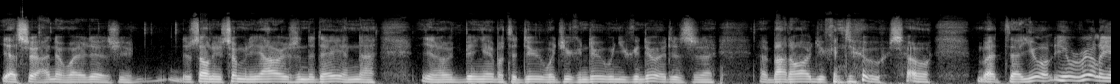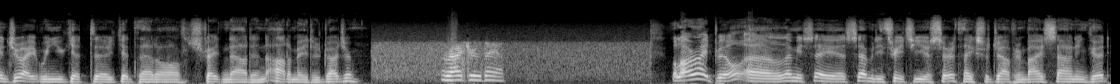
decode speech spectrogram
Yes, sir. I know what it is. You, there's only so many hours in the day, and uh, you know, being able to do what you can do when you can do it is uh, about all you can do. So, but uh, you'll you'll really enjoy it when you get uh, get that all straightened out and automated, Roger. Roger that. Well, all right, Bill. Uh, let me say uh, 73 to you, sir. Thanks for dropping by. Sounding good.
